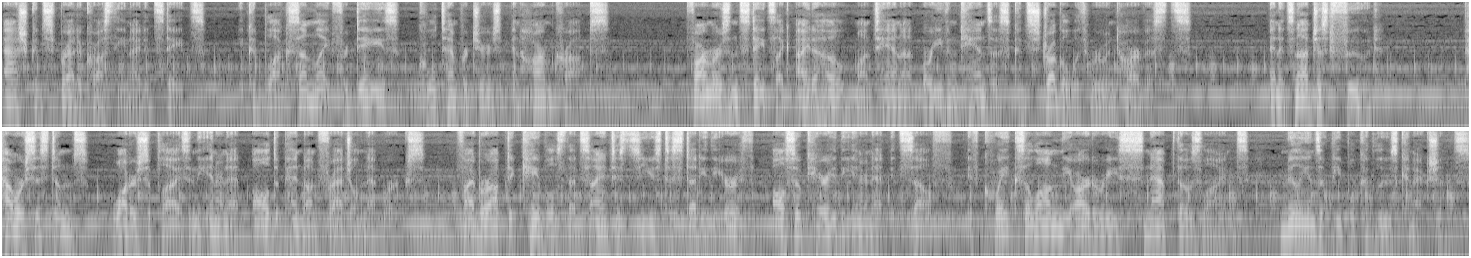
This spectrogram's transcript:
ash could spread across the United States. It could block sunlight for days, cool temperatures, and harm crops. Farmers in states like Idaho, Montana, or even Kansas could struggle with ruined harvests. And it's not just food. Power systems, water supplies, and the internet all depend on fragile networks. Fiber optic cables that scientists use to study the Earth also carry the internet itself. If quakes along the artery snap those lines, millions of people could lose connections.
